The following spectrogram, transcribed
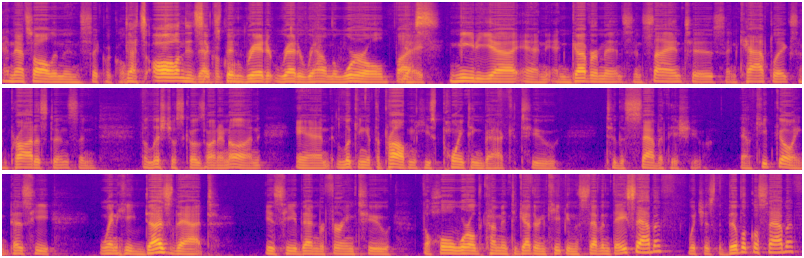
And that's all in the encyclical. That's all in the encyclical. That's been read, read around the world by Yes. media and, and governments and scientists and Catholics and Protestants and the list just goes on and on. And looking at the problem, he's pointing back to, to the Sabbath issue. Now keep going. Does he, when he does that, is he then referring to the whole world coming together and keeping the seventh day Sabbath, which is the biblical Sabbath,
